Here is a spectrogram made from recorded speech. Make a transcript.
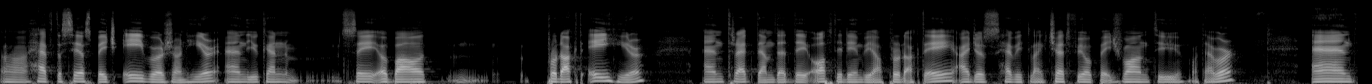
uh, have the sales page A version here and you can say about mm, product A here and track them that they opted in via product A. I just have it like Chatfuel page one to whatever. And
